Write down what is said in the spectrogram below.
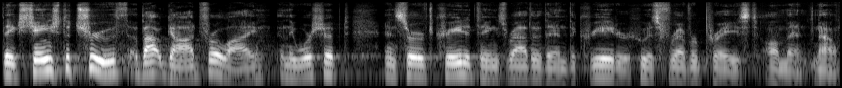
They exchanged the truth about God for a lie, and they worshiped and served created things rather than the Creator who is forever praised. Amen. Now,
